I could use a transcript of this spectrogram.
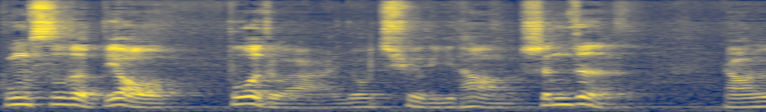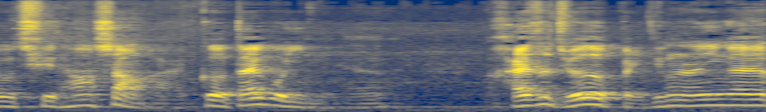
公司的比较波折啊，又去了一趟深圳，然后又去一趟上海，各待过一年，还是觉得北京人应该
